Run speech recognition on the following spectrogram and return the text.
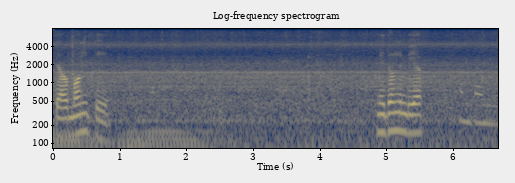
Del Monte Middle ni Bia. Kampanya.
